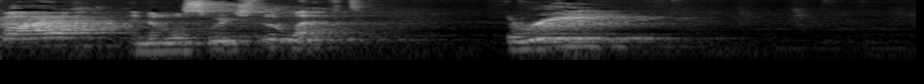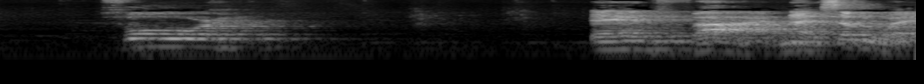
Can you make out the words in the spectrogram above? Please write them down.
five, and then we'll switch to the left. Three, four, and five. Nice, other way.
